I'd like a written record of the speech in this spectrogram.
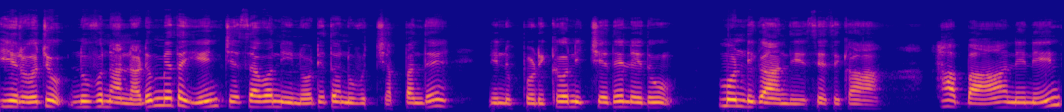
ఈరోజు నువ్వు నా నడుం మీద ఏం చేశావో నీ నోటితో నువ్వు చెప్పందే. నిన్ను పొడికోనిచ్చేదే లేదు. మొండిగా అంది శశిక. అబ్బా నేనేం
